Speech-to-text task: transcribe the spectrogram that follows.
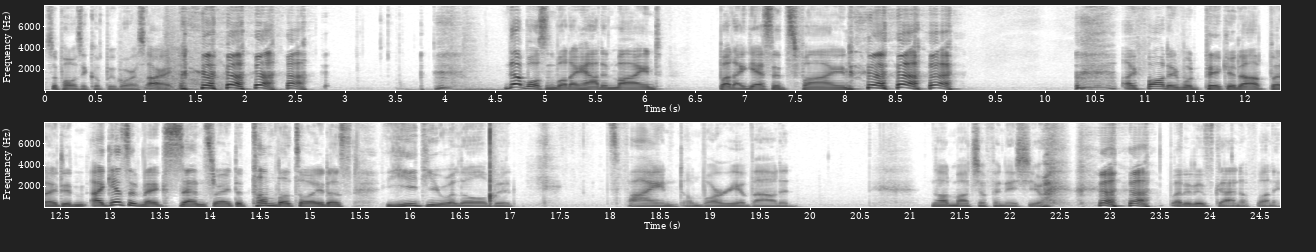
Suppose it could be worse. Alright. that wasn't what I had in mind, but I guess it's fine. I thought it would pick it up, but I didn't. I guess it makes sense, right? The tumbler toy does yeet you a little bit. It's fine. Don't worry about it. Not much of an issue. but it is kind of funny.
